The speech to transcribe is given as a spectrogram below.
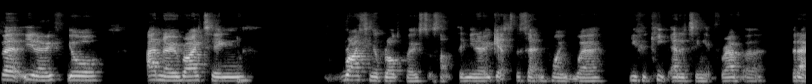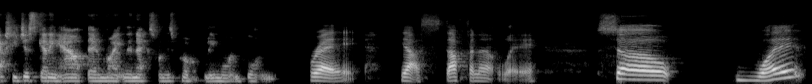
But you know, if you're I don't know writing writing a blog post or something, you know, it gets to a certain point where you could keep editing it forever, but actually just getting out there and writing the next one is probably more important. Right. Yes, definitely. So, what?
